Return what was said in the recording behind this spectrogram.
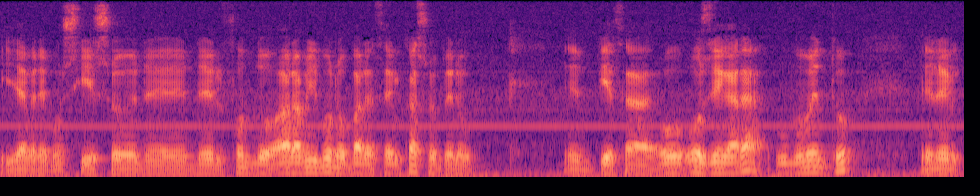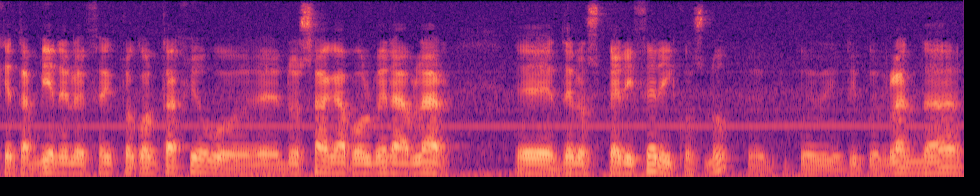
y ya veremos si eso en, el fondo ahora mismo no parece el caso, pero empieza o os llegará un momento en el que también el efecto contagio eh, nos haga volver a hablar de los periféricos, ¿no? Tipo, Irlanda,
